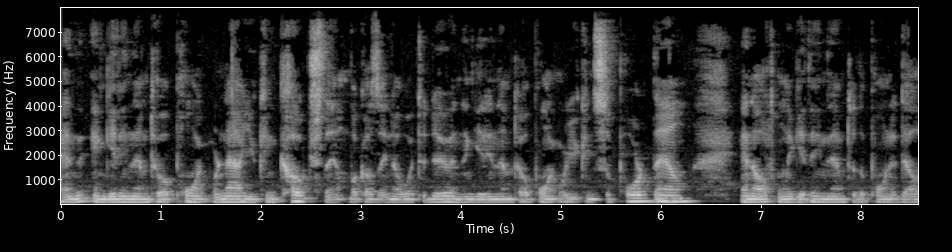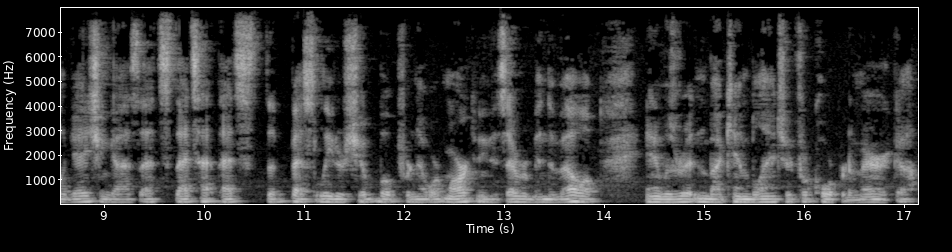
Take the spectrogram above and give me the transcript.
and, and getting them to a point where now you can coach them because they know what to do and then getting them to a point where you can support them and ultimately getting them to the point of delegation guys. That's that's that's the best leadership book for network marketing that's ever been developed and it was written by Ken Blanchard for corporate America.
